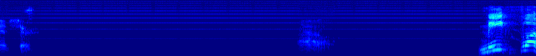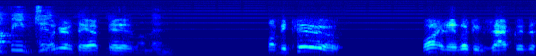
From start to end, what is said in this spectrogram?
Answer. Wow. Meet Fluffy I wonder if they updated. Fluffy too. Why? They look exactly the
